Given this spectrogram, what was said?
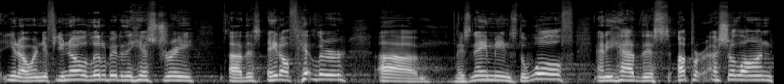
you know, and if you know a little bit of the history, uh, this Adolf Hitler, uh, his name means the wolf, and he had this upper echelon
